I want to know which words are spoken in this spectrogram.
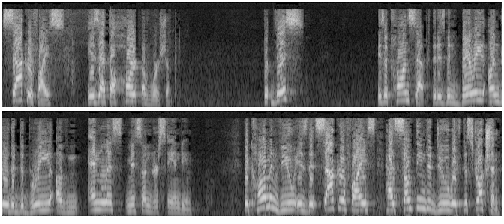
sacrifice is at the heart of worship. But this is a concept that has been buried under the debris of endless misunderstanding. The common view is that sacrifice has something to do with destruction.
